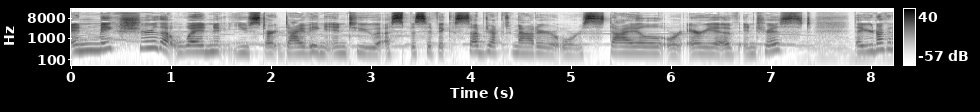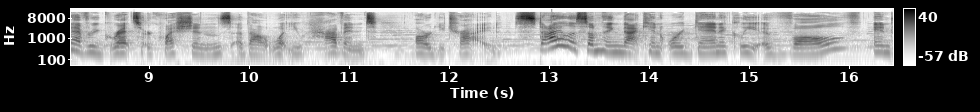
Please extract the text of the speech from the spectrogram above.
and make sure that when you start diving into a specific subject matter or style or area of interest, that you're not going to have regrets or questions about what you haven't already tried. Style is something that can organically evolve and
